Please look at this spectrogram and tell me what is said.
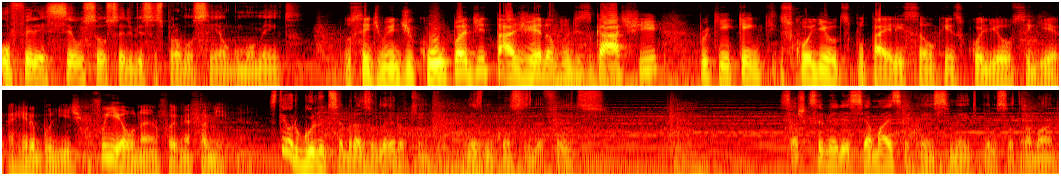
ofereceu os seus serviços para você em algum momento? O sentimento de culpa de estar tá gerando um desgaste, porque quem escolheu disputar a eleição, quem escolheu seguir a carreira política, fui eu, né? Não foi minha família. Você tem orgulho de ser brasileiro, Kim? Mesmo com esses defeitos? Você acha que você merecia mais reconhecimento pelo seu trabalho?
